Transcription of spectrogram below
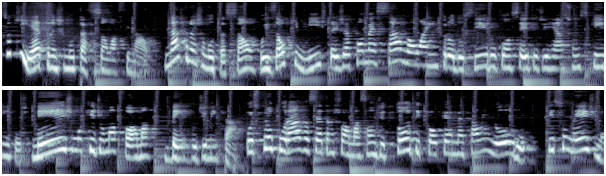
Mas o que é transmutação, afinal? Na transmutação, os alquimistas já começavam a introduzir o conceito de reações químicas, mesmo que de uma forma bem rudimentar, pois procurava-se a transformação de todo e qualquer metal em ouro. Isso mesmo,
